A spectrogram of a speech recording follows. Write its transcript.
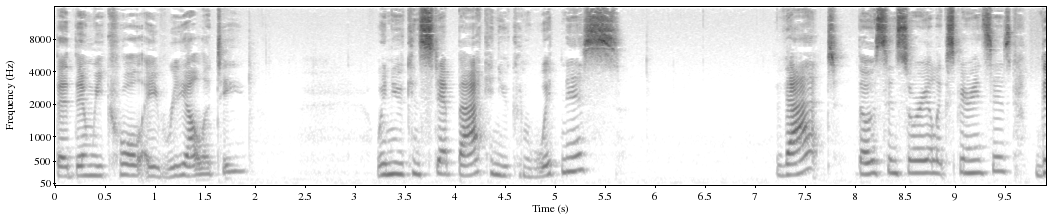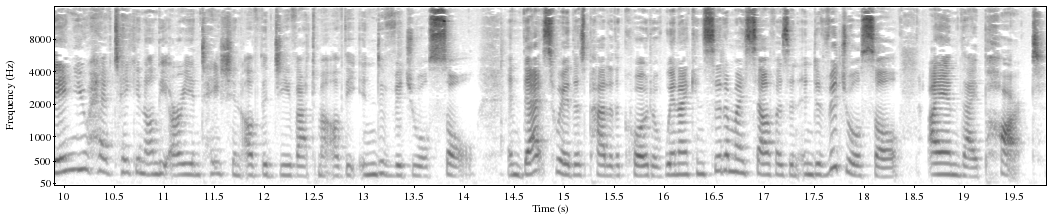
That then we call a reality. When you can step back and you can witness that those sensorial experiences, then you have taken on the orientation of the jivatma, of the individual soul. And that's where this part of the quote of when I consider myself as an individual soul, I am thy part.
